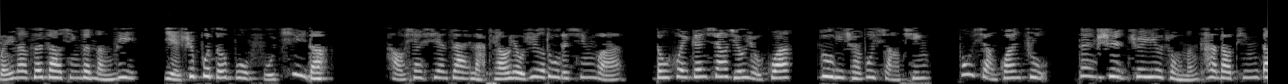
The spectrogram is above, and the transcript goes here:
维娜在造星的能力也是不得不服气的。好像现在哪条有热度的新闻都会跟萧九有关。陆亦辰不想听，不想关注，但是却又总能看到听到。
